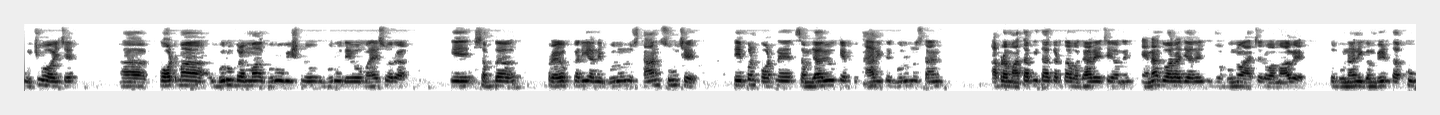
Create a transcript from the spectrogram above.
ઊંચું હોય છે. કોર્ટમાં ગુરુ બ્રહ્મા, ગુરુ વિષ્ણુ ગુરુદેવો મહેશ્વર, એ શબ્દ પ્રયોગ કરી અને ગુરુનું સ્થાન શું છે તે પણ કોર્ટને સમજાવ્યું કે આ રીતે ગુરુનું સ્થાન આપણા માતા પિતા કરતાં વધારે છે અને એના દ્વારા જ્યારે જો ગુનો આચરવામાં આવે, તો ગુનાની ગંભીરતા ખૂબ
